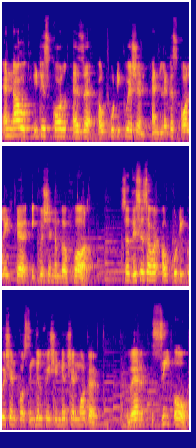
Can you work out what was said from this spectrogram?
and now it is called as a output equation and let us call it uh, equation number 4 so this is our output equation for single phase induction motor where CO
